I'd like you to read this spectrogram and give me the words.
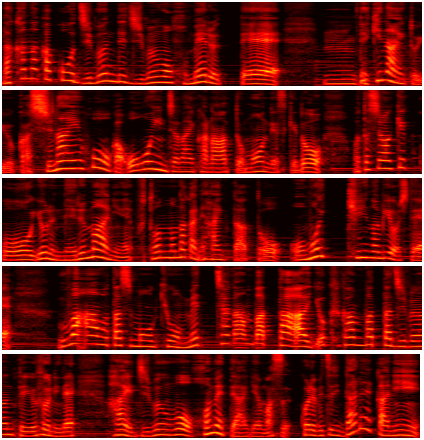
なかなかこう自分で自分を褒めるって、うん、できないというか、しない方が多いんじゃないかなって思うんですけど、私は結構夜寝る前にね、布団の中に入った後、思いっきり伸びをして、うわー、私も今日めっちゃ頑張った、よく頑張った自分っていう風にね、はい、自分を褒めてあげます。これ別に誰かに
